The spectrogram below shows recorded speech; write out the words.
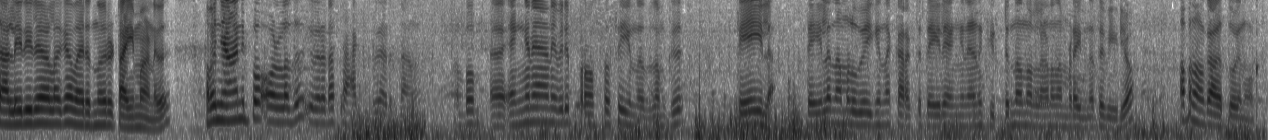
തളിരിലകളൊക്കെ വരുന്ന ഒരു ടൈമാണിത് അപ്പോൾ ഞാനിപ്പോൾ ഉള്ളത് ഇവരുടെ ഫാക്ടറി അടുത്താണ്. അപ്പം എങ്ങനെയാണ് ഇവർ പ്രോസസ്സ് ചെയ്യുന്നത്? നമുക്ക് തേയില തേയില നമ്മൾ ഉപയോഗിക്കുന്ന കറക്റ്റ് തേയില എങ്ങനെയാണ് കിട്ടുന്നതെന്നുള്ളതാണ് നമ്മുടെ ഇന്നത്തെ വീഡിയോ അപ്പോൾ നമുക്ക് അകത്ത് പോയി നോക്കാം.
